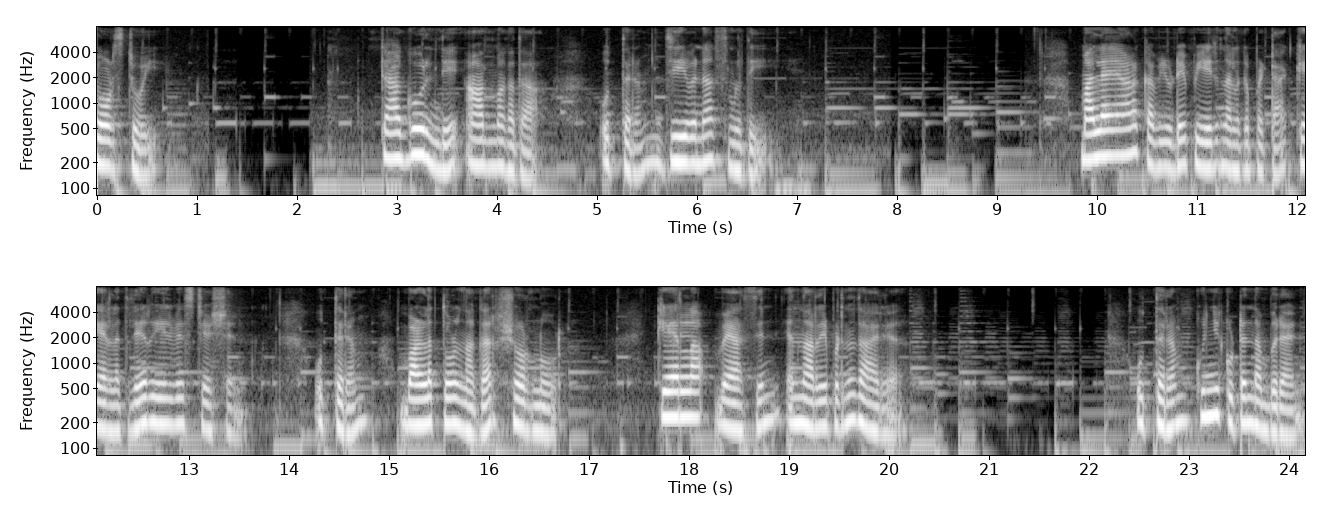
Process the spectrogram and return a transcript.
ടോൾസ്റ്റോയ്. ടാഗോറിന്റെ ആത്മകഥ. ഉത്തരം ജീവന സ്മൃതി മലയാള കവിയുടെ പേര് നൽകപ്പെട്ട കേരളത്തിലെ റെയിൽവേ സ്റ്റേഷൻ. ഉത്തരം വള്ളത്തോൾ നഗർ ഷൊർണൂർ. കേരള വ്യാസിൻ എന്നറിയപ്പെടുന്നത് ആര്? ഉത്തരം കുഞ്ഞിക്കുട്ടൻ തമ്പുരാൻ.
